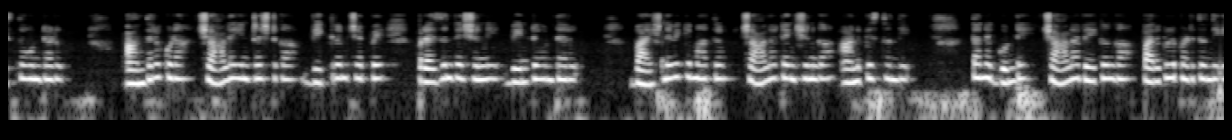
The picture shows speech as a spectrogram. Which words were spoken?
ఇస్తూ ఉంటాడు. అందరూ కూడా చాలా ఇంట్రెస్ట్గా విక్రమ్ చెప్పే ప్రజెంటేషన్ని వింటూ ఉంటారు. వైష్ణవికి మాత్రం చాలా టెన్షన్గా అనిపిస్తుంది. తన గుండె చాలా వేగంగా పరుగులు పెడుతుంది.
